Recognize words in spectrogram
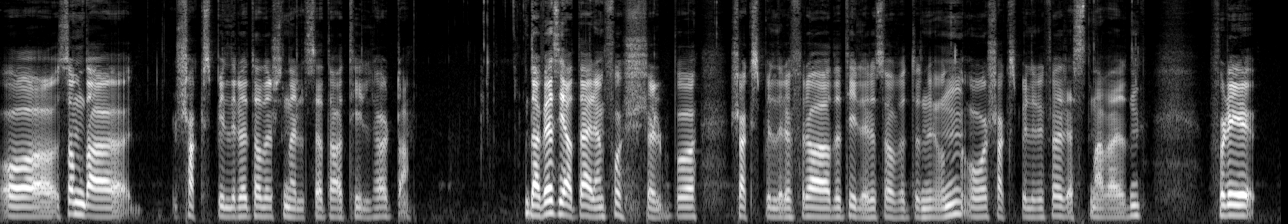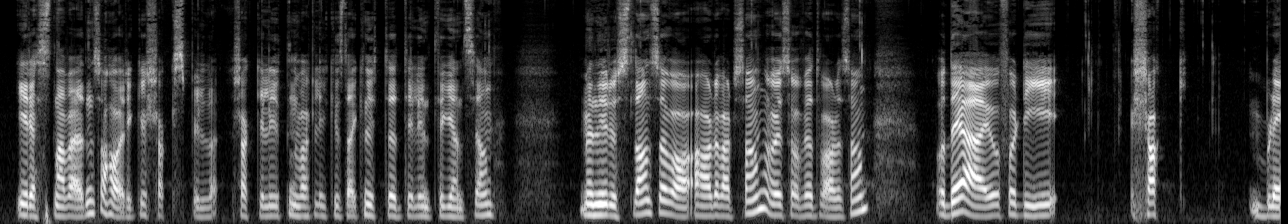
og som da sjakkspillere tradisjonelt sett har tilhørt. da. Der vil jeg si at det er en forskjell på sjakkspillere fra det tidligere Sovjetunionen og sjakkspillere fra resten av verden. Fordi i resten av verden så har ikke sjakkeliten vært like sterkt knyttet til intelligensiaen. Men i Russland så var, har det vært sånn, og i Sovjet var det sånn. Og det er jo fordi sjakk ble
